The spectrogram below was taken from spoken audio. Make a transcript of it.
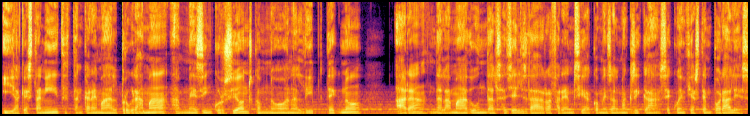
I aquesta nit tancarem el programa amb més incursions, com no en el Deep Techno, ara de la mà d'un dels segells de referència com és el mexicà Seqüències Temporales,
